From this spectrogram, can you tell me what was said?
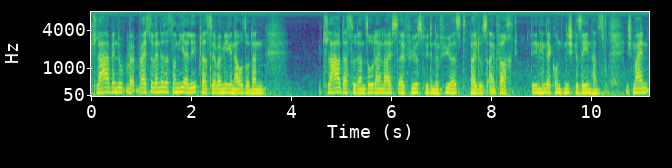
klar, wenn du, we- weißt du, wenn du das noch nie erlebt hast, ja bei mir genauso, dann klar, dass du dann so deinen Lifestyle führst, wie du ihn führst, weil du es einfach den Hintergrund nicht gesehen hast. Ich meine,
